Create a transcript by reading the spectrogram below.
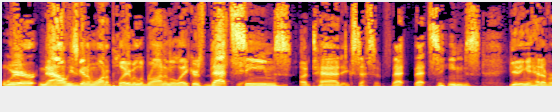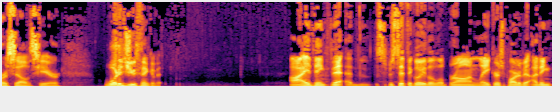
Where now he's going to want to play with LeBron and the Lakers. That seems a tad excessive. That, that seems getting ahead of ourselves here. What did you think of it? I think that specifically the LeBron Lakers part of it, I think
